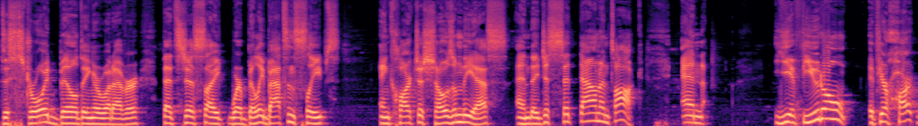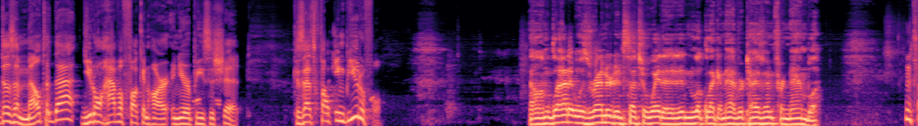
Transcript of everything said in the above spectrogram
destroyed building or whatever that's just like where Billy Batson sleeps and Clark just shows him the S and they just sit down and talk. And if you don't if your heart doesn't melt at that, you don't have a fucking heart and you're a piece of shit. Because that's fucking beautiful. Now, I'm glad it was rendered in such a way that it didn't look like an advertisement for Nambla.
